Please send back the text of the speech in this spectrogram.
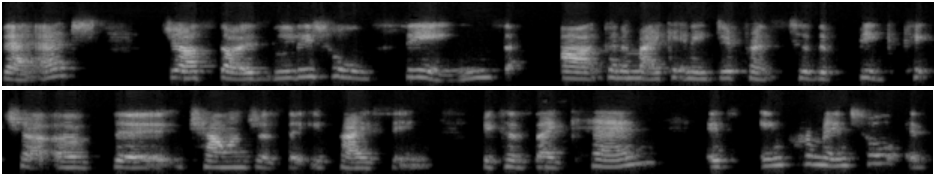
that just those little things aren't going to make any difference to the big picture of the challenges that you're facing because they can. It's incremental, it's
